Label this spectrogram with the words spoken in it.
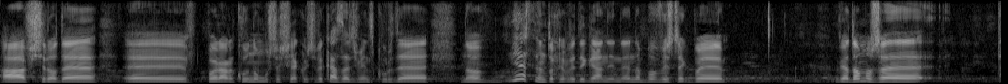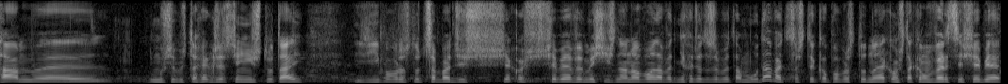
a w środę e, w poranku no muszę się jakoś wykazać, więc kurde, no jestem trochę wydygany, nie? No bo wiesz, jakby wiadomo, że tam e, musi być trochę grzeczniej niż tutaj. I po prostu trzeba gdzieś jakoś siebie wymyślić na nowo. Nawet nie chodzi o to, żeby tam udawać coś, tylko po prostu no, jakąś taką wersję siebie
